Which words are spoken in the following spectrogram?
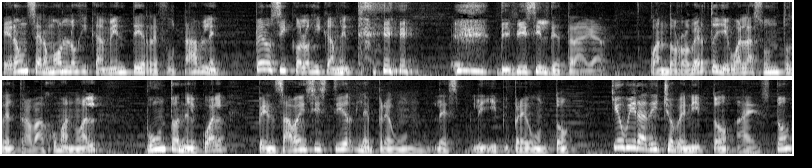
Era un sermón lógicamente irrefutable, pero psicológicamente difícil de tragar. Cuando Roberto llegó al asunto del trabajo manual, punto en el cual Pensaba insistir, le y preguntó, ¿qué hubiera dicho Benito a esto?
